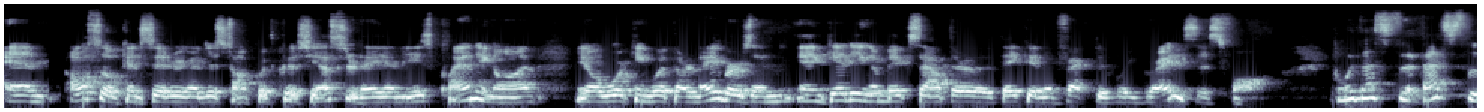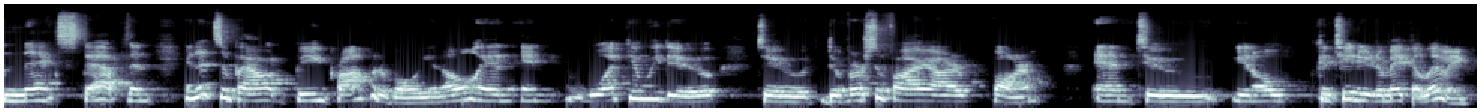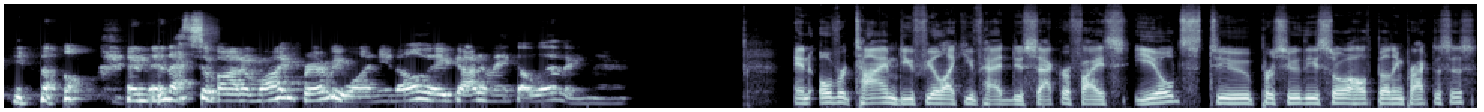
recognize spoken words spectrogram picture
And also considering, I just talked with Chris yesterday, and he's planning on, you know, working with our neighbors and, and getting a mix out there that they can effectively graze this fall boy, that's the that's the next step. And and it's about being profitable, you know, and, and what can we do to diversify our farm and to, you know, continue to make a living, you know. And and that's the bottom line for everyone, you know, they've got to make a living there. And over time, do you feel like you've had to sacrifice yields to pursue these soil health building practices?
